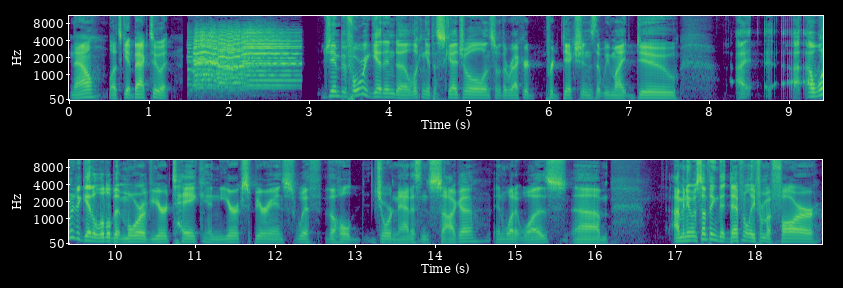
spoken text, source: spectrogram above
Now, let's get back to it. Jim, before we get into looking at the schedule and some of the record predictions that we might do, I I wanted to get a little bit more of your take and your experience with the whole Jordan Addison saga and what it was. Um, I mean, it was something that definitely from afar,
